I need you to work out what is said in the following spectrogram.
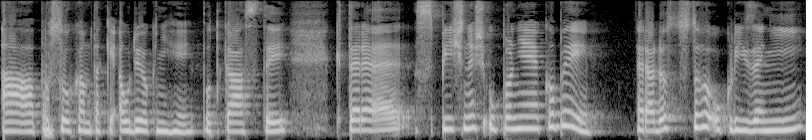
A poslouchám taky audioknihy, podcasty, které spíš než úplně jakoby radost z toho uklízení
